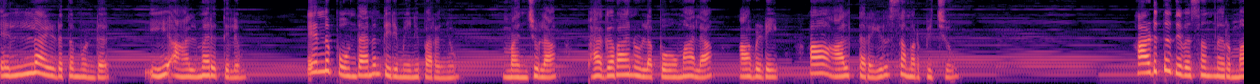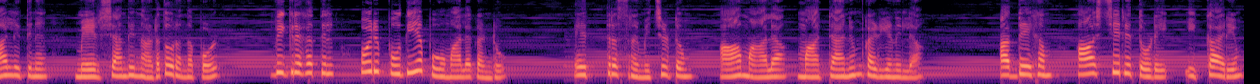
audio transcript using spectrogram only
എല്ലായിടത്തുമുണ്ട് ഈ ആൽമരത്തിലും. എന്ന് പൂന്താനം തിരുമേനി പറഞ്ഞു. മഞ്ജുള ഭഗവാനുള്ള പൂമാല അവിടെ ആ ആൽത്തറയിൽ സമർപ്പിച്ചു. അടുത്ത ദിവസം നിർമാല്യത്തിന് മേൽശാന്തി നട തുറന്നപ്പോൾ വിഗ്രഹത്തിൽ ഒരു പുതിയ പൂമാല കണ്ടു. എത്ര ശ്രമിച്ചിട്ടും ആ മാല മാറ്റാനും കഴിയണില്ല. അദ്ദേഹം ആശ്ചര്യത്തോടെ ഇക്കാര്യം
